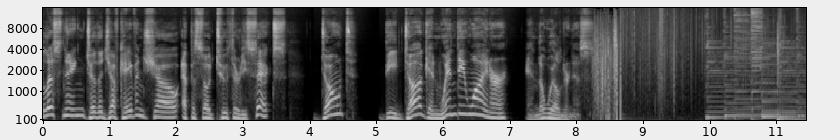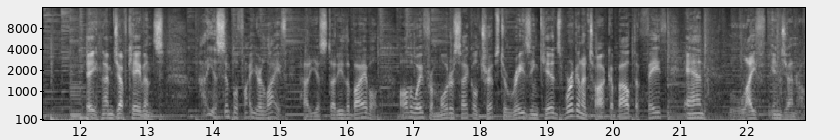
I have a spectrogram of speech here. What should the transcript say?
listening to The Jeff Cavins Show, episode 236 Don't Be Doug and Wendy Whiner in the Wilderness. Hey, I'm Jeff Cavins. How do you simplify your life? How do you study the Bible? All the way from motorcycle trips to raising kids, we're going to talk about the faith and life in general.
